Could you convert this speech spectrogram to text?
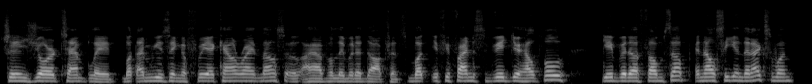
change your template. But I'm using a free account right now, so I have a limited options. But if you find this video helpful, give it a thumbs up, and I'll see you in the next one.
